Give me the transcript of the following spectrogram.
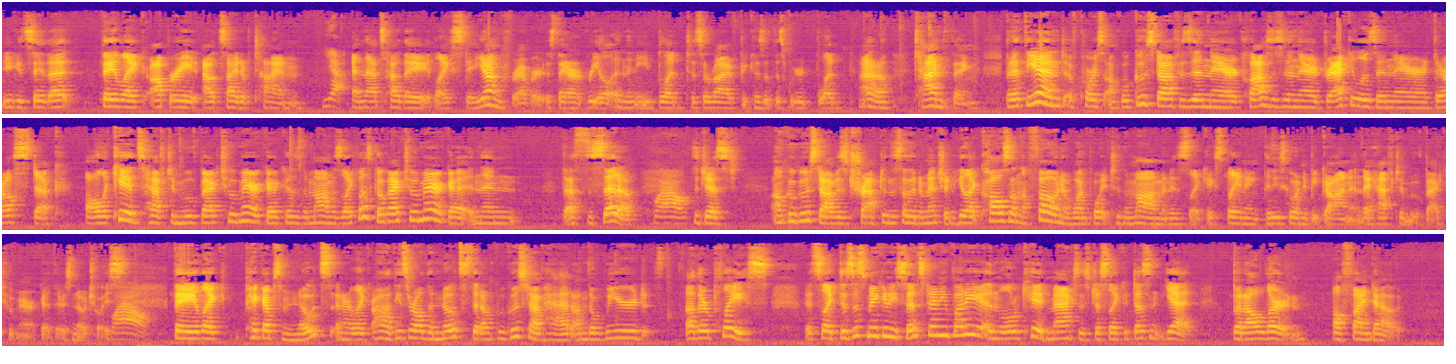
you could say that they like operate outside of time. Yeah. and that's how they like stay young forever is they aren't real and they need blood to survive because of this weird blood i don't know time thing. But at the end of course uncle gustav is in there klaus is in there dracula's in there they're all stuck. All the kids have to move back to america because the mom is like let's go back to america. And then that's the setup. Wow. it's just Uncle Gustav is trapped in this other dimension. He like calls on the phone at one point to the mom and is like explaining that he's going to be gone and they have to move back to America. There's no choice. Wow. They like pick up some notes and are like, "Ah, these are all the notes that Uncle Gustav had on the weird other place." It's like, "Does this make any sense to anybody?" And the little kid Max is just like, "It doesn't yet, but I'll learn. I'll find out."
